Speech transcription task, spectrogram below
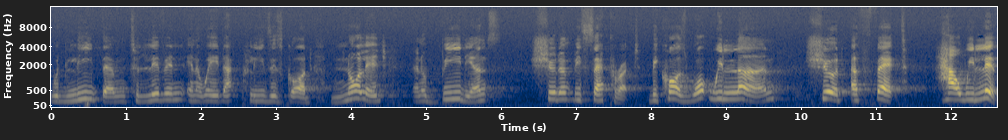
would lead them to living in a way that pleases God. Knowledge and obedience shouldn't be separate because what we learn should affect how we live.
